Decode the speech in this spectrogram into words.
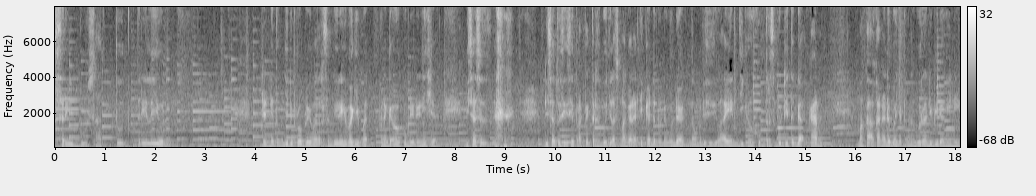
1001 triliun. Dan itu menjadi problema tersendiri bagi penegak hukum di Indonesia. Di di satu sisi praktik tersebut jelas melanggar etika dan undang-undang, namun di sisi lain jika hukum tersebut ditegakkan, maka akan ada banyak pengangguran di bidang ini.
